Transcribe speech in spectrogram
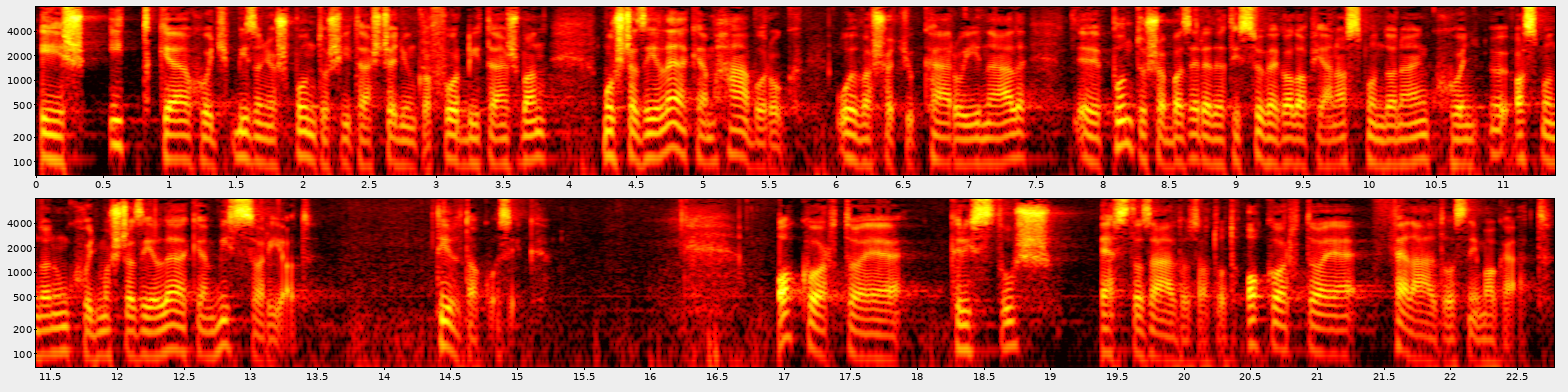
és itt kell, hogy bizonyos pontosítást tegyünk a fordításban. Most az én lelkem háborog, olvashatjuk Károlyinál. Pontosabb az eredeti szöveg alapján azt, mondanánk, hogy, azt mondanunk, hogy most az én lelkem visszariad, tiltakozik. Akarta-e Krisztus ezt az áldozatot? Akarta-e feláldozni magát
